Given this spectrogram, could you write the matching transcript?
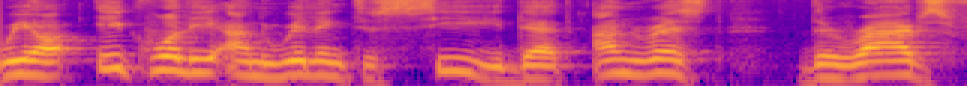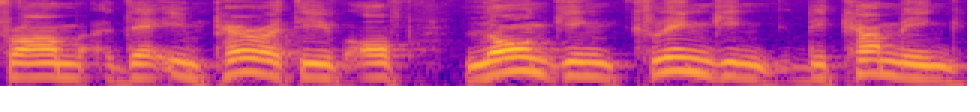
we are equally unwilling to see that unrest derives from the imperative of longing, clinging, becoming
